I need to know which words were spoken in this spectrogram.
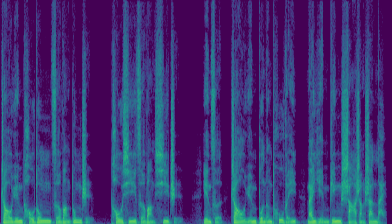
赵云头东则望东指，头西则望西指。因此，赵云不能突围，乃引兵杀上山来。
